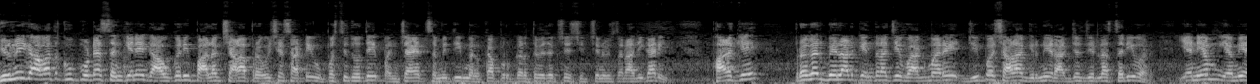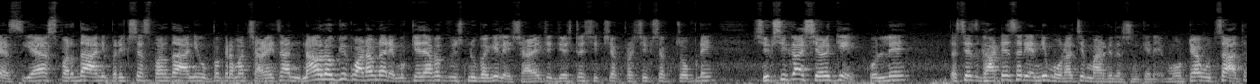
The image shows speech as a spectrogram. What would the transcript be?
गिरणी गावात खूप मोठ्या संख्येने गावकरी पालक शाळा प्रवेशासाठी उपस्थित होते. पंचायत समिती मलकापूर कर्तव्यदक्ष शिक्षण विस्तार अधिकारी फाळके प्रगत बेलाड केंद्राचे वाघमारे जीप शाळा गिरणी राज्य जिल्हा स्तरीवर एनएमएमएस या स्पर्धा आणि परीक्षा स्पर्धा आणि उपक्रमात शाळेचा नावलौकिक वाढवणारे मुख्याध्यापक विष्णू बघेले शाळेचे ज्येष्ठ शिक्षक प्रशिक्षक चोपडे शिक्षिका शेळके कोल्हे तसेच घाटेसर यांनी मोलाचे मार्गदर्शन केले. मोठ्या उत्साहात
